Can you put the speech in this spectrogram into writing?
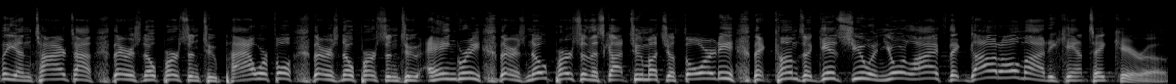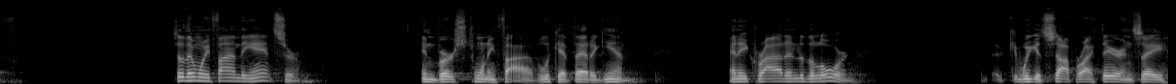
the entire time. There is no person too powerful. There is no person too angry. There is no person that's got too much authority that comes against you in your life that God Almighty can't take care of. So then we find the answer in verse 25. Look at that again and he cried unto the Lord. We could stop right there and say,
